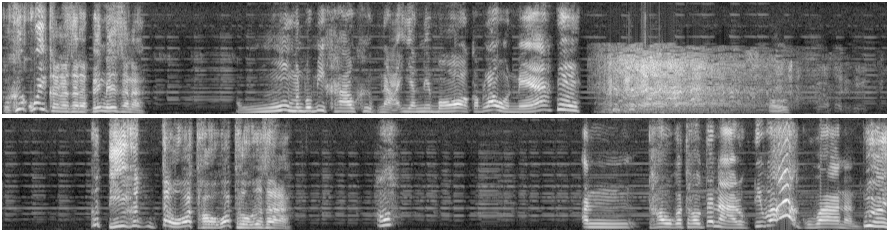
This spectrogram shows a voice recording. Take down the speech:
ก็คือคุยกันแล้วซั่นน่ะเป็นไดซั่นน่ะเอ้ามันบ่มีข่าวคืบหน้าอีหยังในบ่กับเราหั่นแหม เอา ก็ตีก็เจ้าว่าเฒ่าว่าเฒ่าจังซั่นน่ะเอ้าอันเท่าก็เท่าแต่หน้าดอกติว่ากูว่านั่นเฮ้ย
